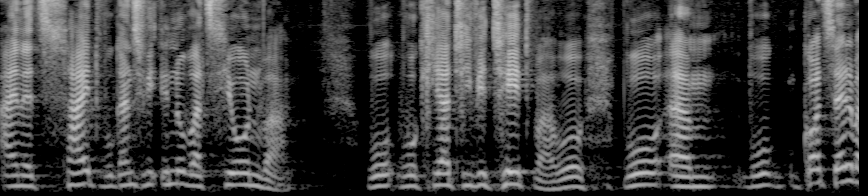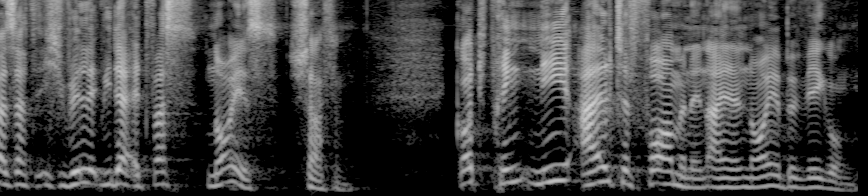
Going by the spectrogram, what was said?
eine Zeit, wo ganz viel Innovation war, wo, wo Kreativität war, wo, wo, ähm, wo Gott selber sagt, ich will wieder etwas Neues schaffen. Gott bringt nie alte Formen in eine neue Bewegung.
